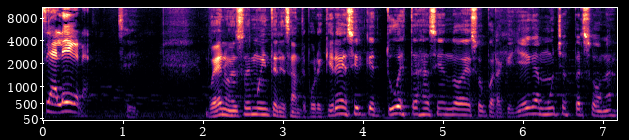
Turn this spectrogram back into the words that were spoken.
se alegran. Sí. Bueno, eso es muy interesante, porque quiere decir que tú estás haciendo eso para que lleguen muchas personas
